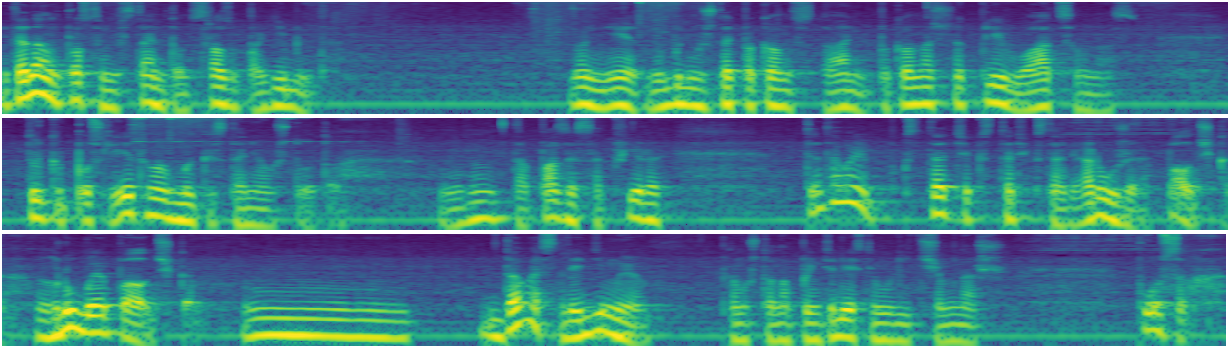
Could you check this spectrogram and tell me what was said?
И тогда он просто не встанет, он сразу погибнет. Но нет, мы будем ждать, пока он встанет, пока он начнет плеваться в нас. Только после этого мы кастанем что-то. Угу, топазы, сапфиры. Да давай, кстати, кстати, кстати, оружие, палочка, грубая палочка. М-м, давай снарядим ее, потому что она поинтереснее выглядит, чем наш посох.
